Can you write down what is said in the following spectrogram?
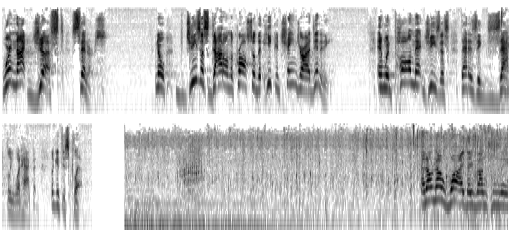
We're not just sinners. No, Jesus died on the cross so that he could change our identity. And when Paul met Jesus, that is exactly what happened. Look at this clip. I don't know why they run from me.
